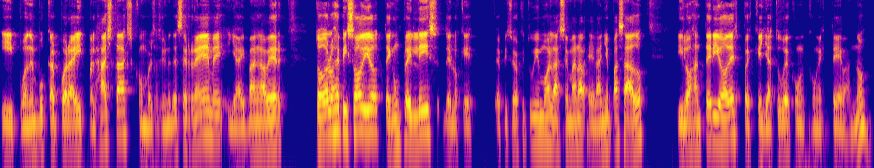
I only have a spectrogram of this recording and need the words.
y pueden buscar por ahí el hashtag conversaciones de CRM y ahí van a ver todos los episodios. Tengo un playlist de los que, episodios que tuvimos la semana, el año pasado y los anteriores, pues que ya tuve con, con Esteban, ¿no?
